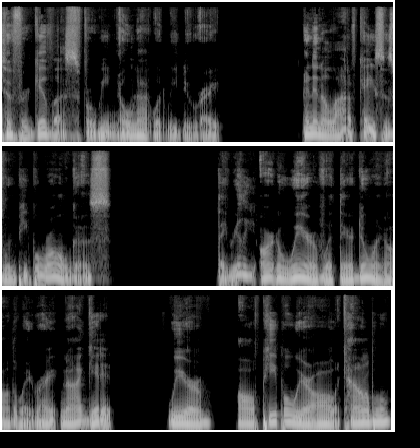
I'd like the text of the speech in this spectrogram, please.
to forgive us, for we know not what we do, right? And in a lot of cases, when people wrong us, they really aren't aware of what they're doing all the way, right? Now, I get it. We are all people, we are all accountable.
